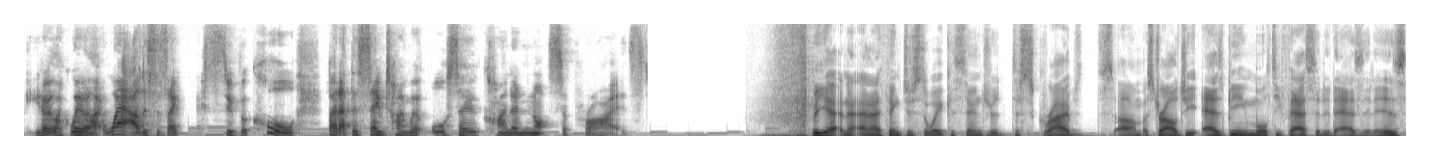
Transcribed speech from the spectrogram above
you know like we're like wow this is like super cool but at the same time we're also kind of not surprised but yeah, and, and I think just the way Cassandra describes um, astrology as being multifaceted as it is,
